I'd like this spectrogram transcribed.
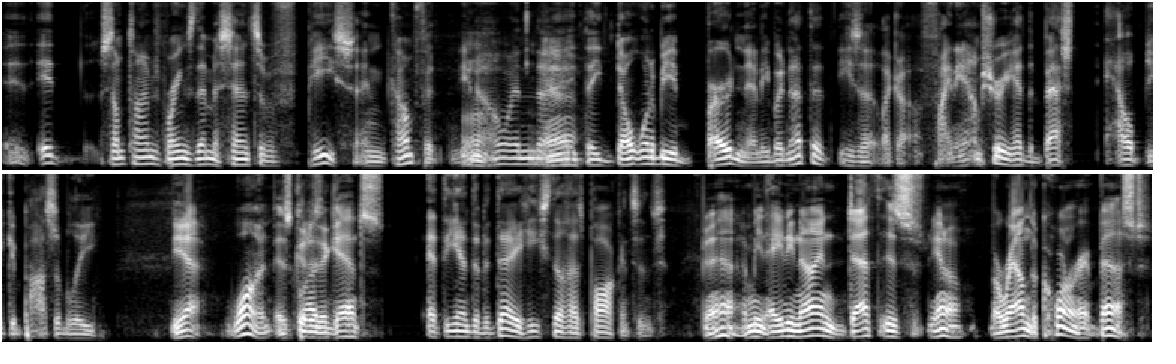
it, it sometimes brings them a sense of peace and comfort, you know, and uh, yeah. they don't want to be a burden to anybody. Not that he's a like a finance. I'm sure he had the best help you could possibly Yeah, want. as good as it gets. At the end of the day, he still has Parkinson's. Yeah, I mean, eighty nine. Death is you know around the corner at best.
